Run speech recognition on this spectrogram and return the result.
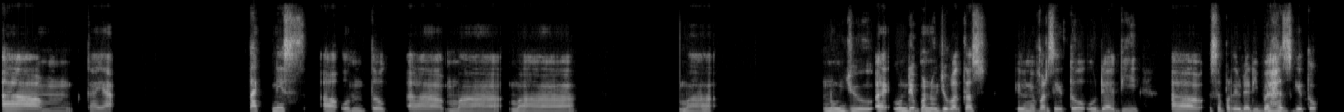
um, kayak teknis uh, untuk uh, me, me, menuju eh undip menuju podcast university itu udah di uh, seperti udah dibahas gitu.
